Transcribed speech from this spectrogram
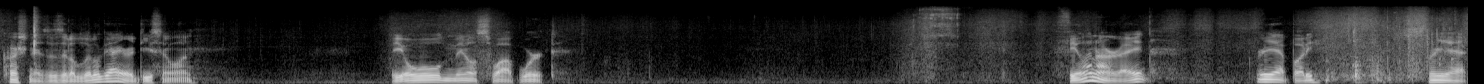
Question is, is it a little guy or a decent one? The old minnow swap worked. Feeling all right. Where you at, buddy? Where you at?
